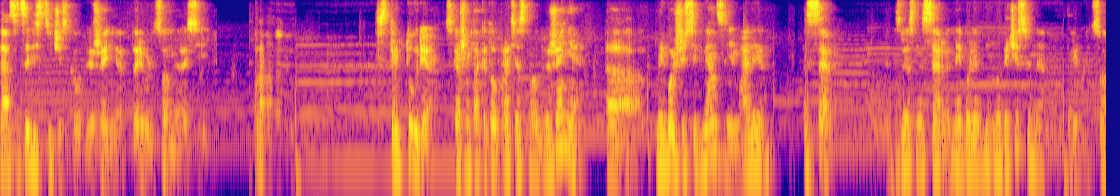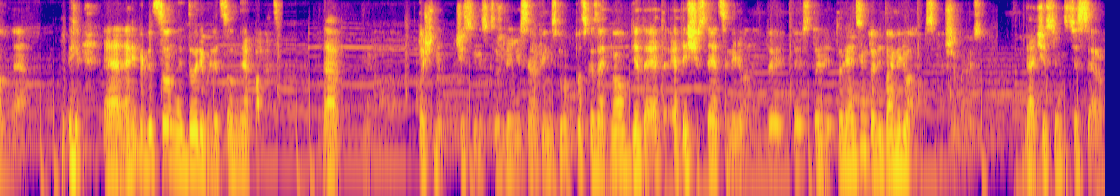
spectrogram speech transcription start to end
да, социалистического движения в дореволюционной России. А, в структуре, скажем так, этого протестного движения а, наибольший сегмент занимали эсеры. Как известно, эсеры наиболее многочисленная революционная, э, революционная дореволюционная партия. Да, а, точно численность, к сожалению, эсеров я не смогу подсказать, но где-то это, это исчисляется миллионами. То, то есть то ли, то ли один, то ли два миллиона, если не ошибаюсь. Да, численность эсеров.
